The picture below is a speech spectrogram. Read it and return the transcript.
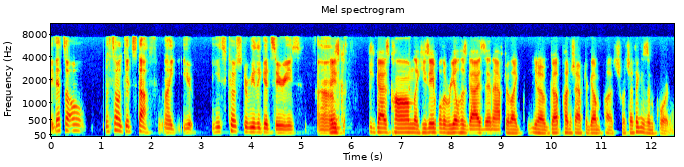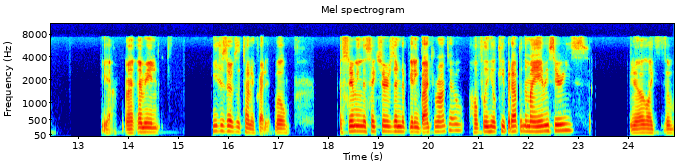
Like, that's all. That's all good stuff. Like you're, he's coached a really good series. Um, he's his guys calm, like he's able to reel his guys in after like you know gut punch after gut punch, which I think is important. Yeah, I, I mean, he deserves a ton of credit. Well, assuming the Sixers end up getting by Toronto, hopefully he'll keep it up in the Miami series. You know, like the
